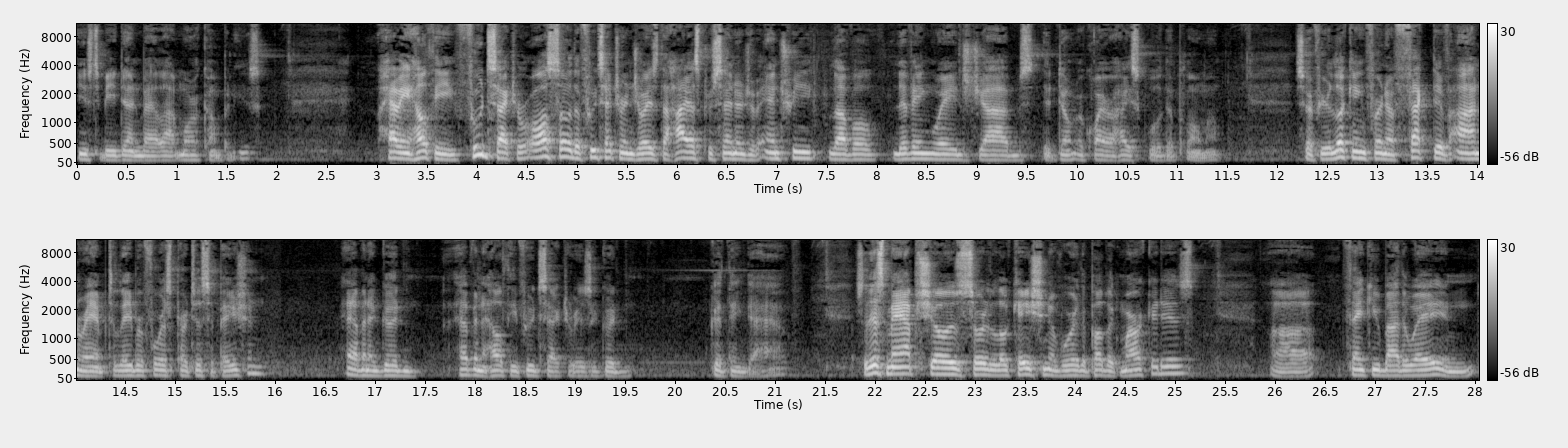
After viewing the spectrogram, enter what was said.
used to be done by a lot more companies. Having a healthy food sector, also, the food sector enjoys the highest percentage of entry level living wage jobs that don't require a high school diploma. So, if you're looking for an effective on ramp to labor force participation, having a good, having a healthy food sector is a good, good thing to have. So, this map shows sort of the location of where the public market is. Uh, thank you, by the way, in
